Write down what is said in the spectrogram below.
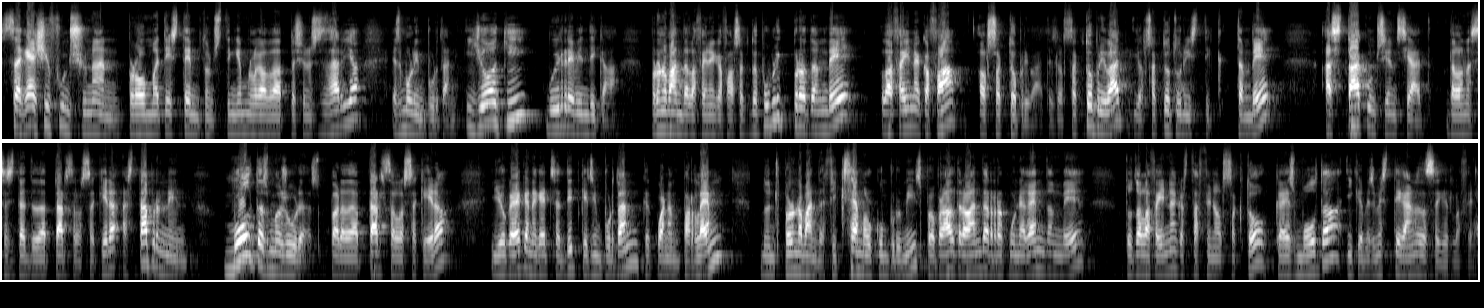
segueixi funcionant però al mateix temps doncs, tinguem l'adaptació necessària és molt important. I jo aquí vull reivindicar, per una banda, la feina que fa el sector públic, però també la feina que fa el sector privat. És el sector privat i el sector turístic també està conscienciat de la necessitat d'adaptar-se a la sequera, està prenent moltes mesures per adaptar-se a la sequera i jo crec que en aquest sentit que és important que quan en parlem, doncs per una banda fixem el compromís, però per altra banda reconeguem també tota la feina que està fent el sector, que és molta i que a més a més té ganes de seguir-la fent.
